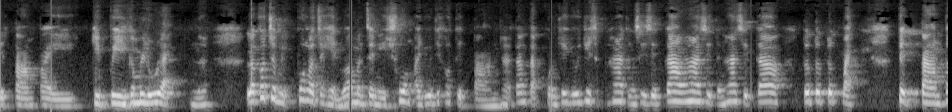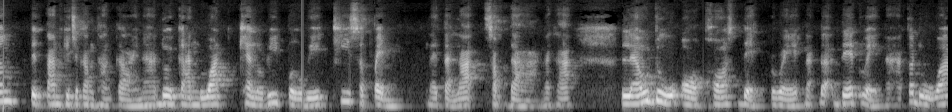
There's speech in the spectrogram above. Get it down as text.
ติดตามไปกี่ปีก็ไม่รู้แหละนะแล้วก็จะมีพวกเราจะเห็นว่ามันจะมีช่วงอายุที่เขาติดตามนะตั้งแต่คนที่อายุ 25 ถึง 49 50 ถึง 59 ตึ๊กๆไป ติดตามตั้งติดตามกิจกรรมทางกายนะโดยการวัดแคลอรี่ per week ที่สเปนในแต่ละสัปดาห์นะคะ แล้วดู all cost death rate นะ death rate นะคะก็ดูว่า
